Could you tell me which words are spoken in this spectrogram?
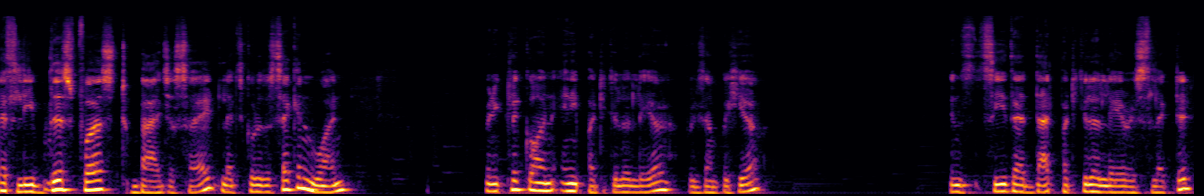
let's leave this first badge aside. Let's go to the second one. When you click on any particular layer for example here you can see that that particular layer is selected.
